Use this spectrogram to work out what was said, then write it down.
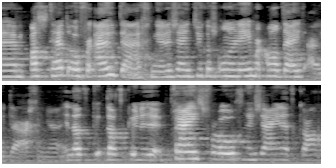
Um, als het hebt over uitdagingen, er zijn natuurlijk als ondernemer altijd uitdagingen. En dat, dat kunnen prijsverhogingen zijn, dat kan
